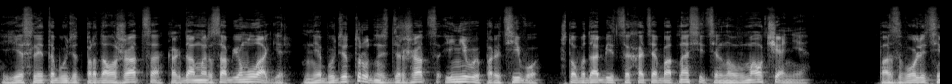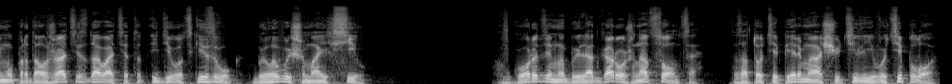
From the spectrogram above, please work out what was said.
Если это будет продолжаться, когда мы разобьем лагерь, мне будет трудно сдержаться и не выпороть его, чтобы добиться хотя бы относительного молчания. Позволить ему продолжать издавать этот идиотский звук было выше моих сил. В городе мы были отгорожены от солнца, зато теперь мы ощутили его тепло.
